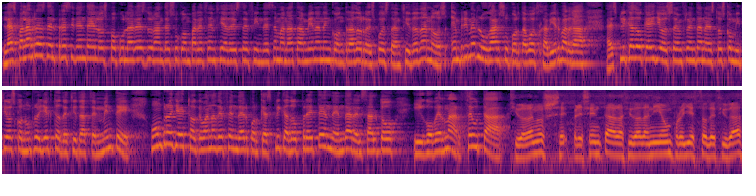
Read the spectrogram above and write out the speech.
Las palabras del presidente de los populares durante su comparecencia de este fin de semana también han encontrado respuesta en Ciudadanos. En primer lugar, su portavoz Javier Varga ha explicado que ellos se enfrentan a estos comicios con un proyecto de ciudad en mente, un proyecto que van a defender porque ha explicado pretenden dar el salto y gobernar Ceuta. Ciudadanos presenta a la ciudadanía un proyecto de ciudad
